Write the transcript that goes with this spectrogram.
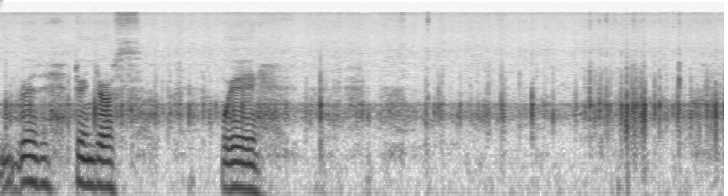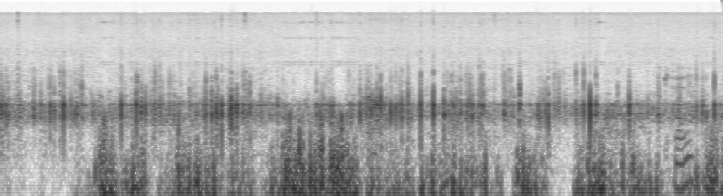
Very dangerous way. Okay.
